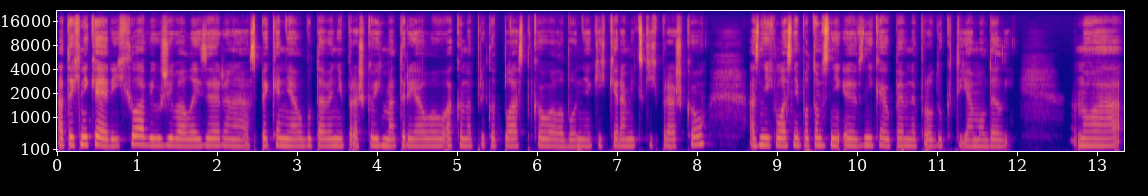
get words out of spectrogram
A technika je rýchla, využíva laser na spekanie alebo tavenie praškových materiálov, ako napríklad plastkov alebo nejakých keramických práškov a z nich vlastne potom vznikajú pevné produkty a modely. No a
